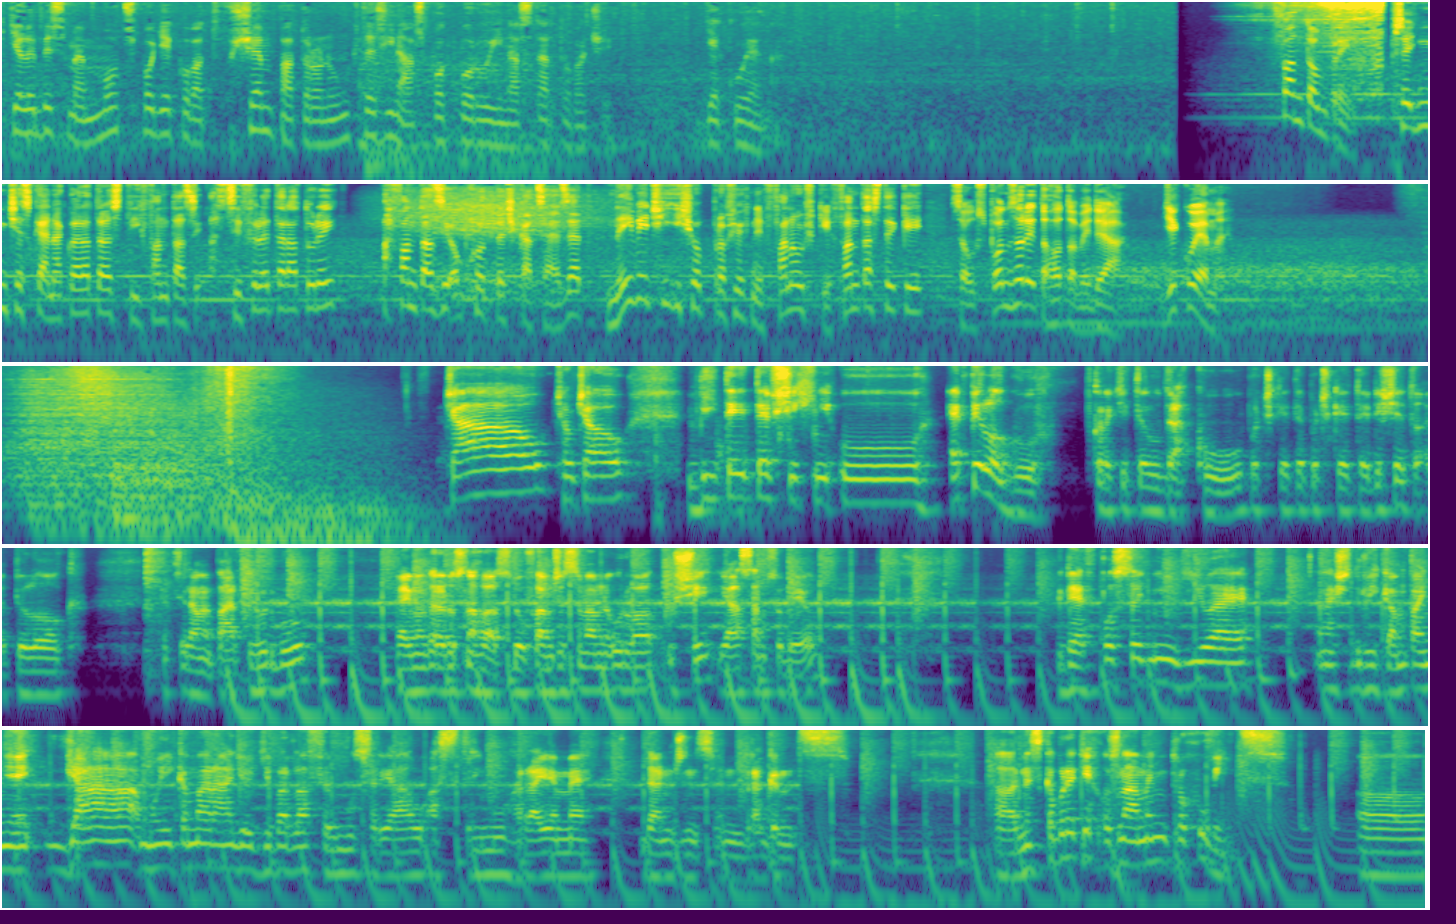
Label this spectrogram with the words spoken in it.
Chtěli bychom moc poděkovat všem patronům, kteří nás podporují na startovači. Děkujeme. Phantom Print, přední české nakladatelství fantazy a sci-fi literatury a fantazyobchod.cz, největší e-shop pro všechny fanoušky fantastiky, jsou sponzory tohoto videa. Děkujeme. Čau, čau, čau. Vítejte všichni u epilogu Krotitelů draků. Počkejte, počkejte, když je to epilog, tak si dáme party hudbu. Já mám teda dost na hlas, doufám, že jsem vám neurval uši, já sám sobě, jo. Kde v posledním díle naší druhé kampaně já, moji kamarádi od divadla, filmu, seriálu a streamu hrajeme Dungeons and Dragons. A dneska bude těch oznámení trochu víc,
